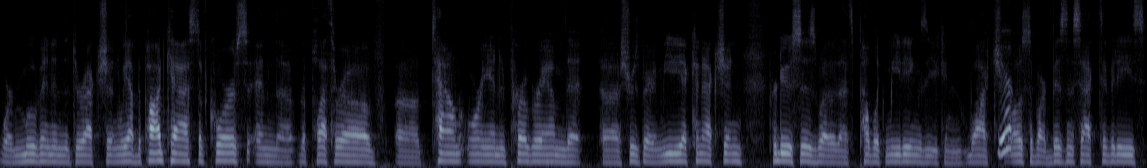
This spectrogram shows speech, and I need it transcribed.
we're moving in the direction. We have the podcast, of course, and the, the plethora of uh, town-oriented program that uh, Shrewsbury Media Connection produces, whether that's public meetings that you can watch Yep. most of our business activities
